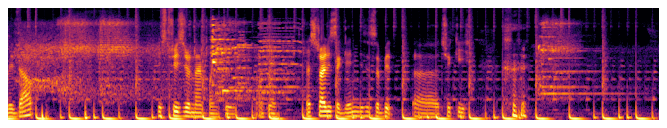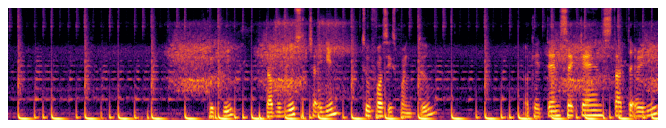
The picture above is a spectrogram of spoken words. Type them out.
Without is 309.2 okay. Let's try this again. This is a bit uh, tricky. Quickly. Double boost. Check again. 246.2 okay 10 seconds started already.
